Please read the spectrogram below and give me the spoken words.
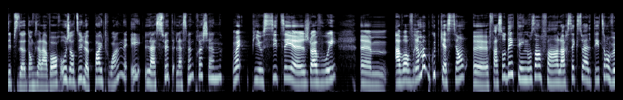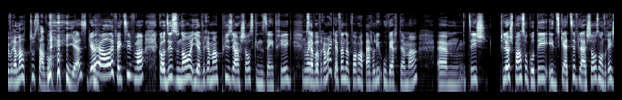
épisodes. Donc, vous allez avoir aujourd'hui le part 1 et la suite la semaine prochaine. Ouais, puis aussi, tu sais, euh, je dois avouer, euh, avoir vraiment beaucoup de questions euh, face au dating, aux enfants, leur sexualité. Tu sais, on veut vraiment tout savoir. yes, girl, effectivement. Qu'on dise ou non, il y a vraiment plusieurs choses qui nous intriguent. Ça va vraiment être le fun de pouvoir en parler ouvertement. Euh, tu sais, puis là, je pense au côté éducatif de la chose. On dirait que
